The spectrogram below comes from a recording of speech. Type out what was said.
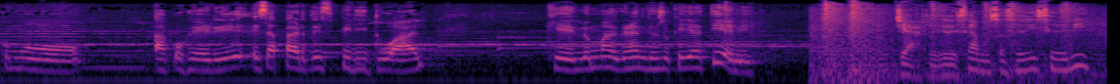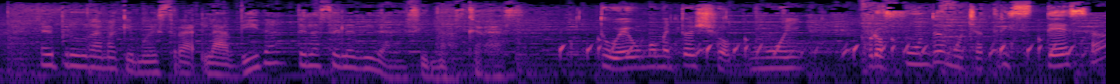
como a coger esa parte espiritual que es lo más grandioso que ella tiene. Ya regresamos a Servicio de mí, el programa que muestra la vida de las celebridades sin máscaras. Tuve un momento de shock muy profundo, de mucha tristeza.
